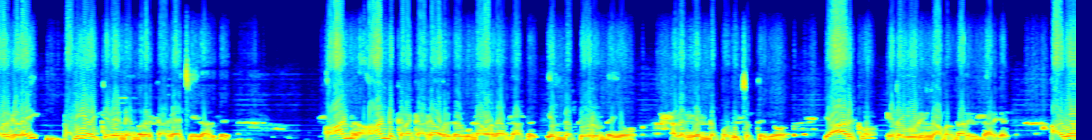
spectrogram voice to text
அவர்களை பணிய வைக்க வேண்டும் என்பதற்காக செய்தார்கள். ஆண்டு ஆண்டு கணக்காக அவர்கள் உண்ணாவிரதம் இருந்தார்கள். எந்த பேருந்தையோ அல்லது எந்த பொது சொத்தையோ யாருக்கும் இடையூறு இல்லாமல் தான் இருந்தார்கள். ஆகவே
